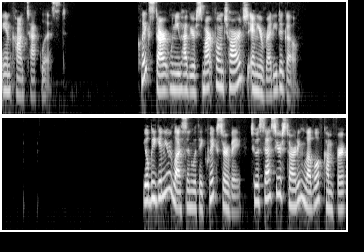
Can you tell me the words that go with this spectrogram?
and contact list. Click Start when you have your smartphone charged and you're ready to go. You'll begin your lesson with a quick survey to assess your starting level of comfort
